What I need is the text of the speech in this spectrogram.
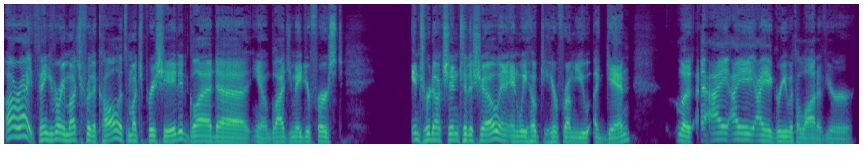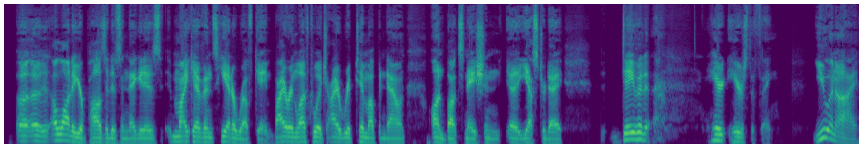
All right. Thank you very much for the call. It's much appreciated. Glad uh, you know, glad you made your first introduction to the show and, and we hope to hear from you again. Look, I, I I agree with a lot of your uh, a lot of your positives and negatives. Mike Evans, he had a rough game. Byron Leftwich, I ripped him up and down on Bucs Nation uh, yesterday. David, here here's the thing. You and I,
